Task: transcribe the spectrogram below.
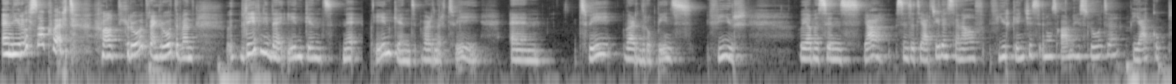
En die rugzak werd wat groter en groter, want het bleef niet bij één kind. Nee, één kind werden er twee. En twee werden er opeens vier. We hebben sinds, ja, sinds het jaar 2011 vier kindjes in ons armen gesloten. Jacob,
